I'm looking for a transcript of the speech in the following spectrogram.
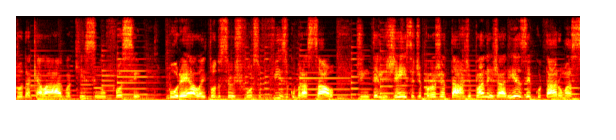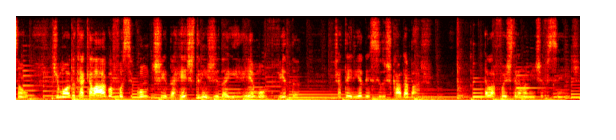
toda aquela água que, se não fosse por ela e todo o seu esforço físico braçal, de inteligência, de projetar, de planejar e executar uma ação, de modo que aquela água fosse contida, restringida e removida, já teria descido escada abaixo. Ela foi extremamente eficiente.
